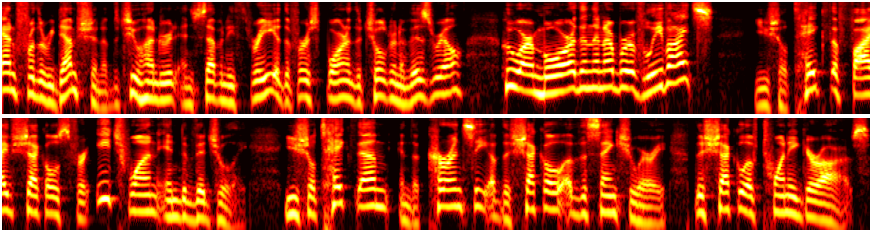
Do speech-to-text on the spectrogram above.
And for the redemption of the 273 of the firstborn of the children of Israel, who are more than the number of Levites, you shall take the five shekels for each one individually. You shall take them in the currency of the shekel of the sanctuary, the shekel of twenty gerahs,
